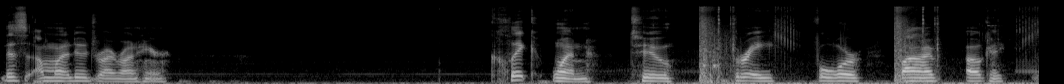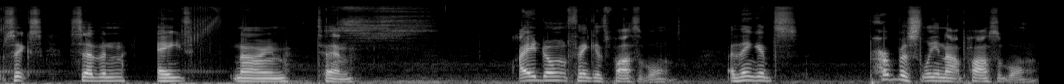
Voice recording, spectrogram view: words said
This I'm going to do a dry run here. Click one, two, three, four, five. Okay, six, seven, eight, nine, ten. I don't think it's possible. I think it's purposely not possible.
